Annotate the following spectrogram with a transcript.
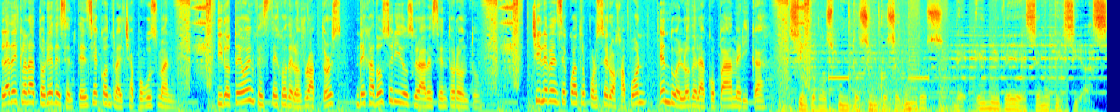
la declaratoria de sentencia contra el Chapo Guzmán. Tiroteo en festejo de los Raptors deja dos heridos graves en Toronto. Chile vence 4 por 0 a Japón en duelo de la Copa América. 102.5 segundos de MBS Noticias.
